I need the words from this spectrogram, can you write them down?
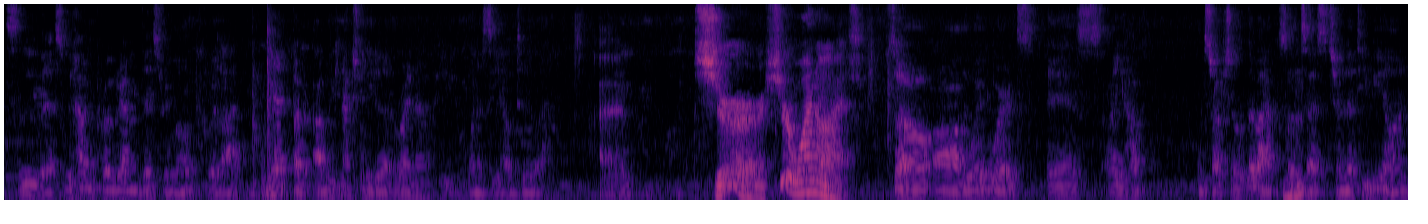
let's do this. We haven't programmed this remote for that yet, but uh, we can actually do that right now if you want to see how to. Uh, Uh, sure. Sure. Why not? So uh, the way it works is uh, you have instructions on the back. So Mhm. it says turn the TV on,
